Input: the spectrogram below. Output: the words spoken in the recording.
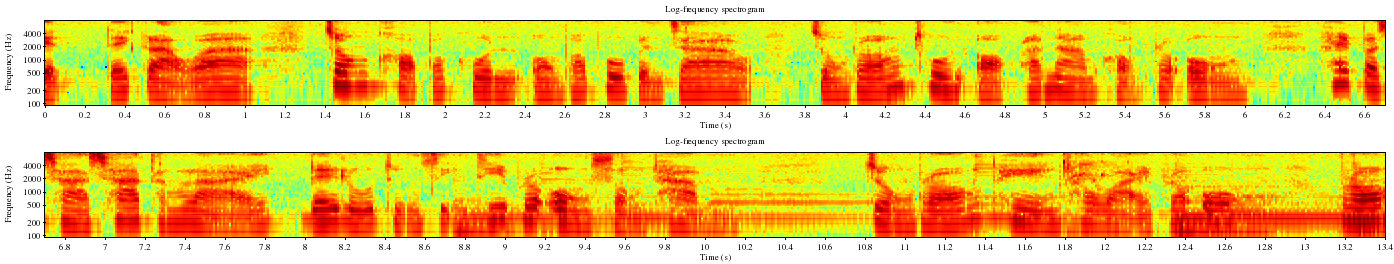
11 ได้กล่าวว่า จงขอบพระคุณองค์พระผู้เป็นเจ้า จงร้องทูลออกพระนามของพระองค์ ให้ประชาชาติทั้งหลายได้รู้ถึงสิ่งที่พระองค์ทรงทำ จงร้องเพลงถวายพระองค์ ร้อง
